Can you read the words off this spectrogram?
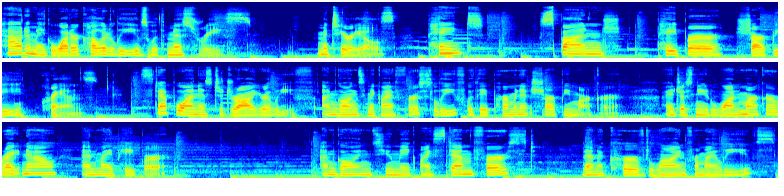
How to make watercolor leaves with Miss Reiss. Materials, paint, sponge, paper, Sharpie, crayons. Step one is to draw your leaf. I'm going to make my first leaf with a permanent Sharpie marker. I just need one marker right now and my paper. I'm going to make my stem first, then a curved line for my leaves,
